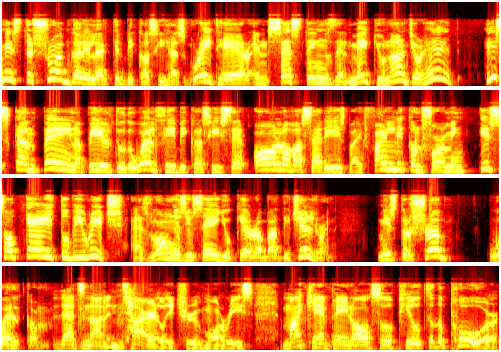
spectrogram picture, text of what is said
Mr. Shrub got elected because he has great hair and says things that make you nod your head. His campaign appealed to the wealthy because he set all of us at ease by finally confirming it's okay to be rich as long as you say you care about the children. Mr. Shrub, welcome. That's not entirely true, Maurice. My campaign also appealed to the poor,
